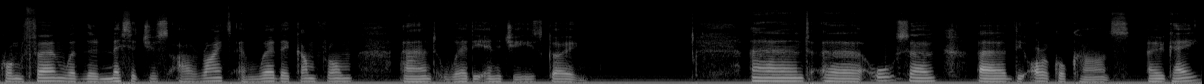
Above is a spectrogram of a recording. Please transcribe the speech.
confirm whether the messages are right and where they come from and where the energy is going. And uh, also uh, the oracle cards okay?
